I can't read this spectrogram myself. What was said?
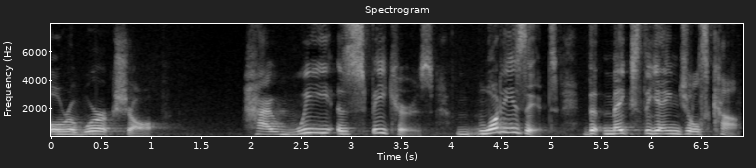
or a workshop? How we as speakers, what is it that makes the angels come?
